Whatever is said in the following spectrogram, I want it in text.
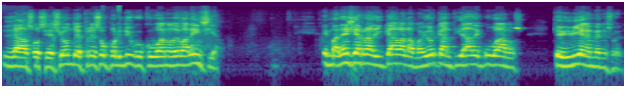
la Asociación de Expresos Políticos Cubanos de Valencia. En Valencia radicaba la mayor cantidad de cubanos que vivían en Venezuela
